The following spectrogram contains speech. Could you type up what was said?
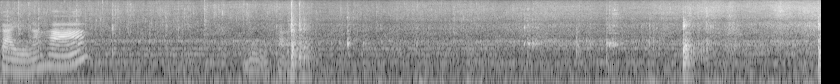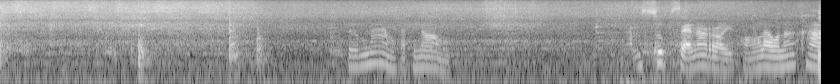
ไก่นะคะ นี่ค่ะ เติมน้ำค่ะพี่น้องน้ำซุปแสนอร่อยของเรานะคะ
